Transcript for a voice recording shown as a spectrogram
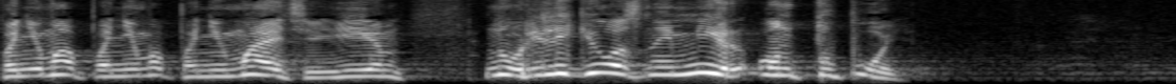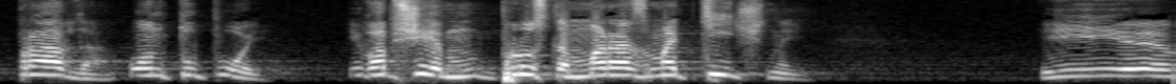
Понима, понима, понимаете? И ну, религиозный мир, он тупой. Правда, он тупой. И вообще просто маразматичный. И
